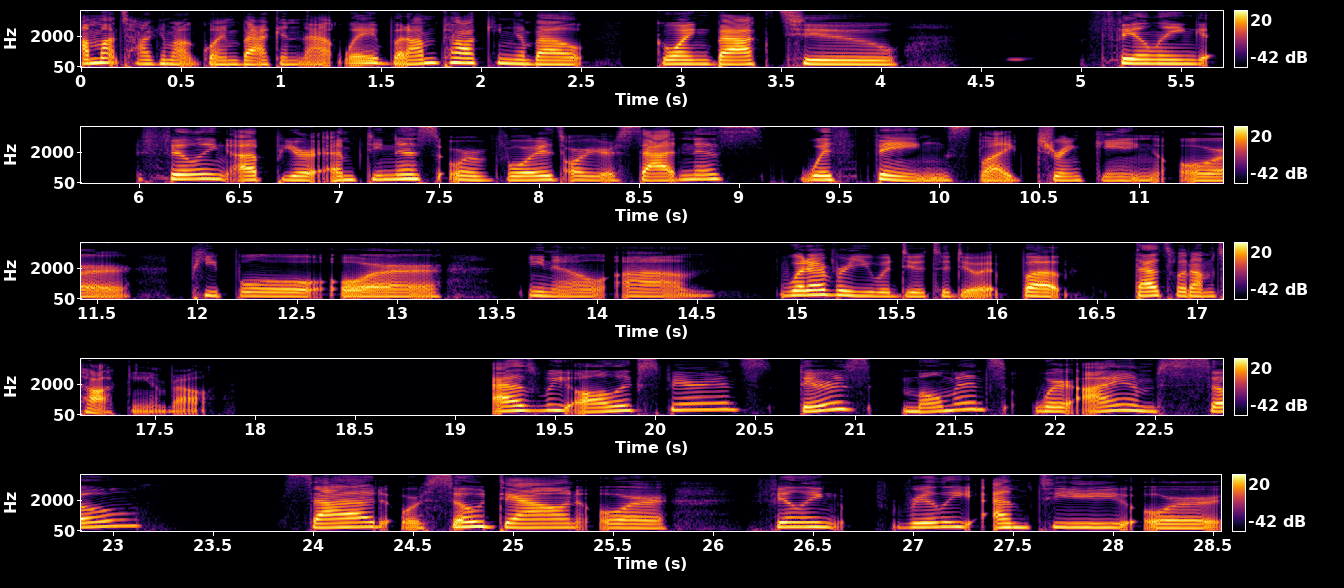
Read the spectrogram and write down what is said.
I'm not talking about going back in that way, but I'm talking about going back to feeling filling up your emptiness or voids or your sadness with things like drinking or people or you know um, whatever you would do to do it but that's what i'm talking about. As we all experience there's moments where i am so sad or so down or feeling really empty or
